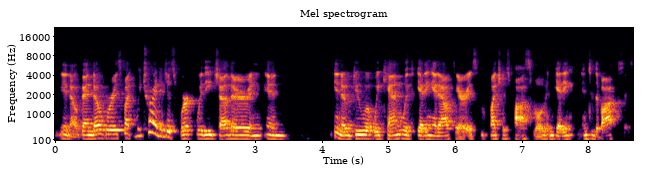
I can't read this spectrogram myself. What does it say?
you know, bend over as much. We try to just work with each other and and you know do what we can with getting it out there as much as possible and getting into the boxes.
